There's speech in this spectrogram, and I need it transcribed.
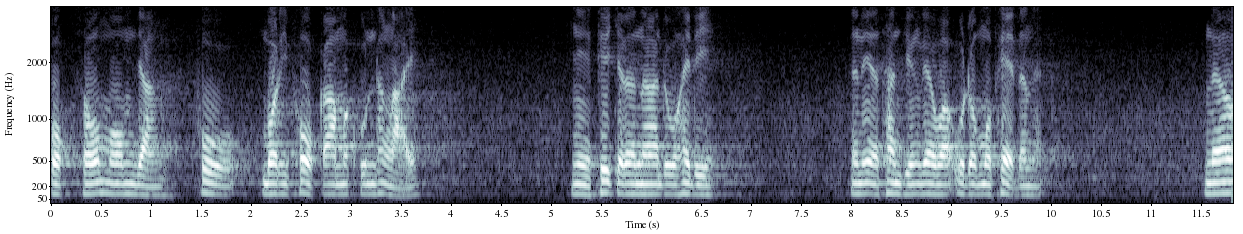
ปรกโสมมอย่างผู้บริโภคกามคุณทั้งหลาย นี่พิจารณาดูให้ดีอันนี้ท่านจึงเรียกว่าอุดมเพศนั่นแหละแล้ว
